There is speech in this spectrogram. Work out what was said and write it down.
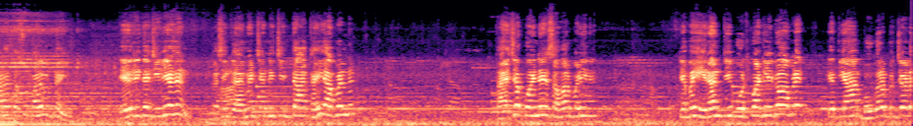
જાણે કશું થયું જ નહીં. એવી રીતે જીવીએ છે ને? કશી ક્લાઇમેટ ચેન્જની ચિંતા થઈ આપણને? થાય છે કોઈને સવાર પડીને? કે ભાઈ ઈરાનથી બોટપાટ લીધો આપણે? કે ત્યાં ભૂગર્ભ જળ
